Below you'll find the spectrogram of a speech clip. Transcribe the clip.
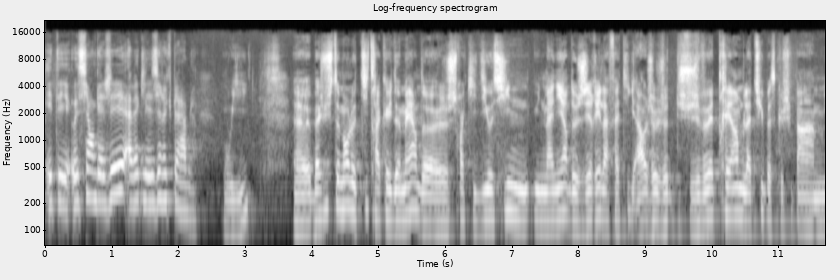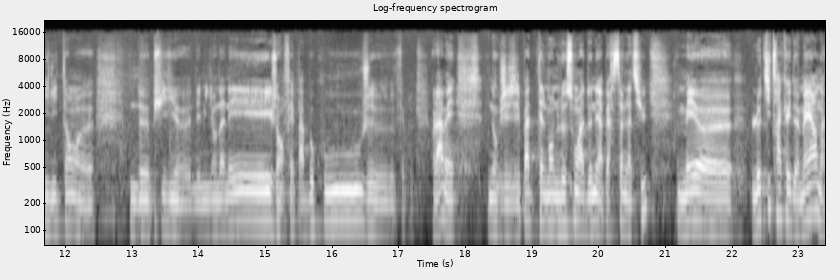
Et tu es aussi engagé avec les irrécupérables. Oui. Euh, bah justement, le titre Accueil de merde, euh, je crois qu'il dit aussi une, manière de gérer la fatigue. Alors, je, je, veux être très humble là-dessus parce que je suis pas un militant depuis euh, des millions d'années. J'en fais pas beaucoup. Je fais, voilà, mais donc j'ai pas tellement de leçons à donner à personne là-dessus. Mais euh, le titre accueil de merde,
